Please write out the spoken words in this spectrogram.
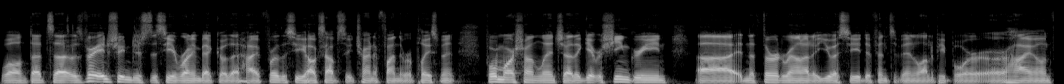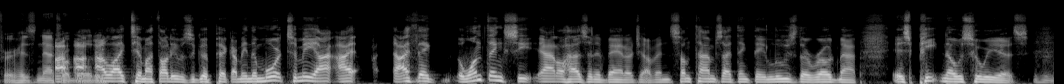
Well, that's uh, it was very interesting just to see a running back go that high for the Seahawks. Obviously, trying to find the replacement for Marshawn Lynch. Uh, they get Rasheem Green uh, in the third round out of USC defensive end. A lot of people are, are high on for his natural I, ability. I, I, liked him. I thought he was a good pick. I mean, the more to me, I, I I think the one thing Seattle has an advantage of, and sometimes I think they lose their roadmap, is Pete knows who he is. Mm-hmm.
